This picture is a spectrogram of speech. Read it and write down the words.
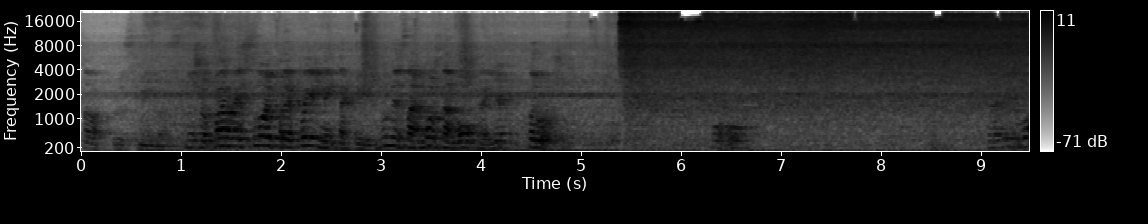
так, плюс-мінус. Ну що, перший слой припильний такий. Ну не знаю, можна мокрий, як коротше. Ого. Це він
